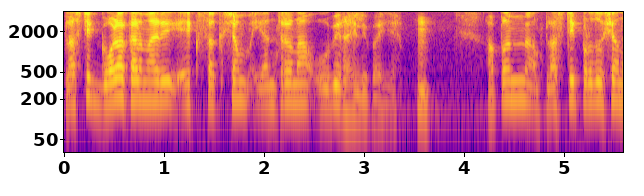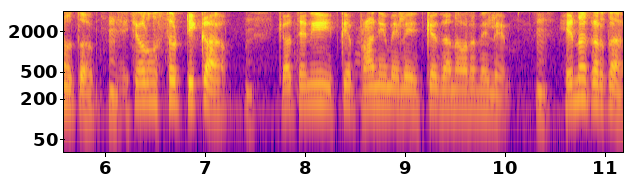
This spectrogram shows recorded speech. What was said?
प्लास्टिक गोळा करणारी एक सक्षम यंत्रणा उभी राहिली पाहिजे. आपण प्लास्टिक प्रदूषण होतं याच्यावर नुसतं टीका किंवा त्यांनी इतके प्राणी मेले इतके जनावरं मेले हे न करता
